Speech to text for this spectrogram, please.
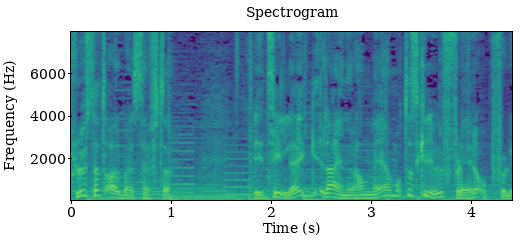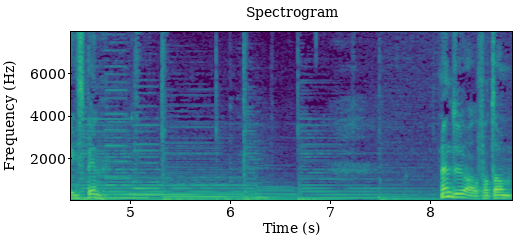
Pluss et arbeidshefte. I tillegg regner han med å måtte skrive flere oppfølgingsbind. Men du, Alfa-Tom.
